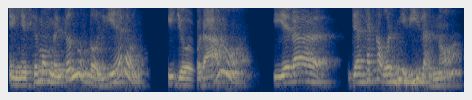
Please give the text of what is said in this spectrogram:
En ese momento nos dolieron y lloramos y era ya se acabó en mi vida, ¿no?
